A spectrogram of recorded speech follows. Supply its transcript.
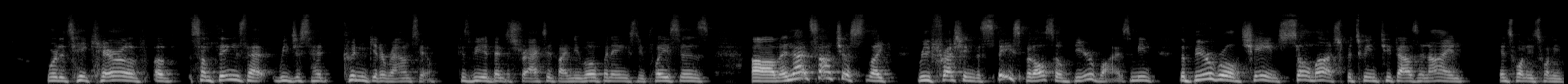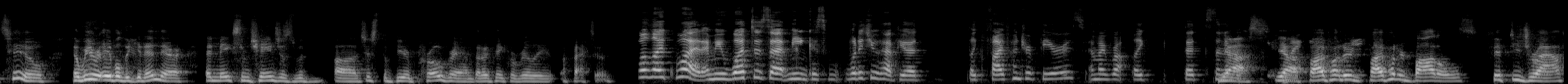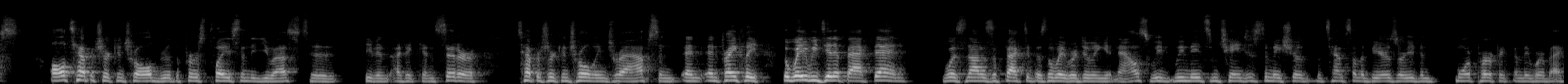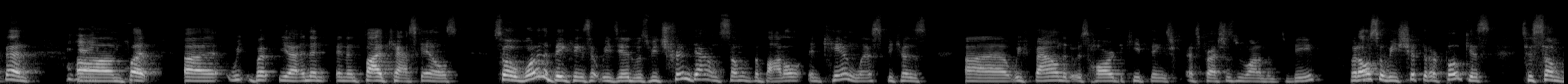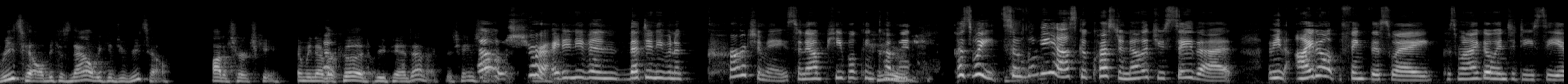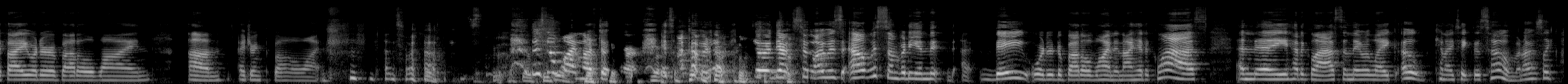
were to take care of of some things that we just had couldn't get around to because we had been distracted by new openings, new places, um, and that's not just like refreshing the space, but also beer wise. I mean, the beer world changed so much between 2009 and 2022 that we were able to get in there and make some changes with uh, just the beer program that I think were really effective. Well, like what? I mean, what does that mean? Because what did you have? You had like 500 beers? Am I wrong? Like that's the number. Yes, yeah, 500, 500 bottles, 50 drafts, all temperature controlled. We were the first place in the US to even, I think, consider temperature controlling drafts. And, and, and frankly, the way we did it back then was not as effective as the way we're doing it now. So we, we made some changes to make sure that the temps on the beers are even more perfect than they were back then. Okay. Um, but uh, we, but yeah, and then and then five cask ales. So one of the big things that we did was we trimmed down some of the bottle and can lists because uh, we found that it was hard to keep things as fresh as we wanted them to be. But also we shifted our focus to some retail because now we can do retail out of Church Key, and we never Oh. could pre-pandemic. They changed. that. Oh, sure. I didn't even that didn't even occur to me. So now people can come in. Because wait, so let me ask a question. Now that you say that, I mean, I don't think this way. Because when I go into DC, if I order a bottle of wine, um, I drink the bottle of wine. That's what happens. There's no wine left over. It's not coming out. So, there- so I was out with somebody and they, they ordered a bottle of wine and I had a glass and they had a glass and they were like, "Oh, can I take this home?" And I was like,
